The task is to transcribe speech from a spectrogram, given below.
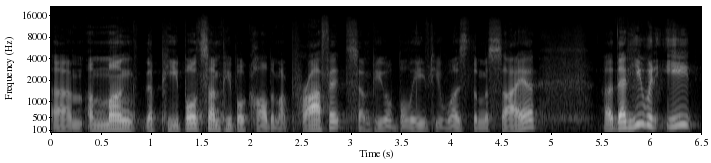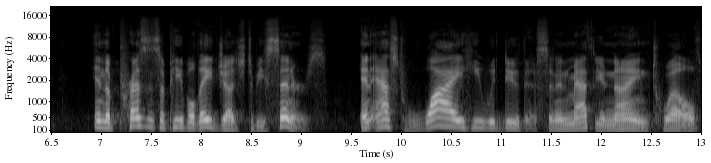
um, among the people, some people called him a prophet, some people believed he was the Messiah, uh, that he would eat in the presence of people they judged to be sinners, and asked why he would do this. And in Matthew 9 12,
